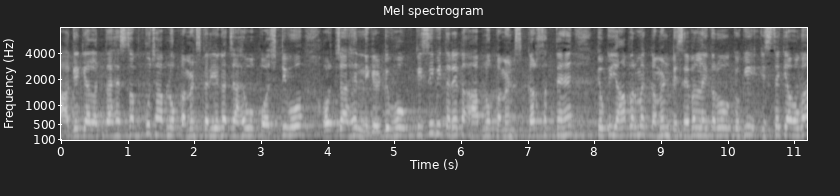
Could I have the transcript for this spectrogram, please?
आगे क्या लगता है? सब कुछ आप लोग कमेंट्स करिएगा, चाहे वो पॉजिटिव हो और चाहे निगेटिव हो। किसी भी तरह का आप लोग कमेंट्स कर सकते हैं, क्योंकि यहाँ पर मैं कमेंट डिसेबल नहीं करूँ, क्योंकि इससे क्या होगा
